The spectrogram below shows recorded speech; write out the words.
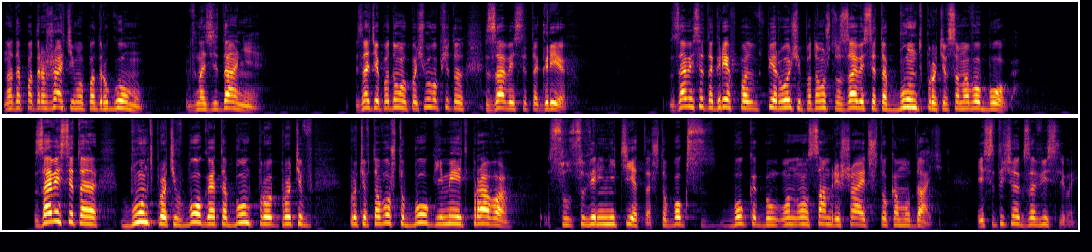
Надо подражать Ему по-другому, в назидание – знаете, я подумал, почему вообще-то зависть – это грех? Зависть – это грех в первую очередь, потому что зависть – это бунт против самого Бога. Зависть – это бунт против Бога, это бунт против, против того, что Бог имеет право су суверенитета, что Бог, Бог как бы, он, он сам решает, что кому дать. Если ты человек завистливый.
